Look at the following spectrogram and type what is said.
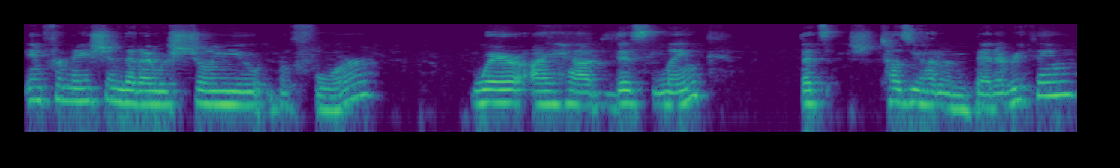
information that I was showing you before, where I have this link that tells you how to embed everything.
